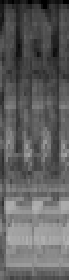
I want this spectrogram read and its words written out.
you, you, you.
